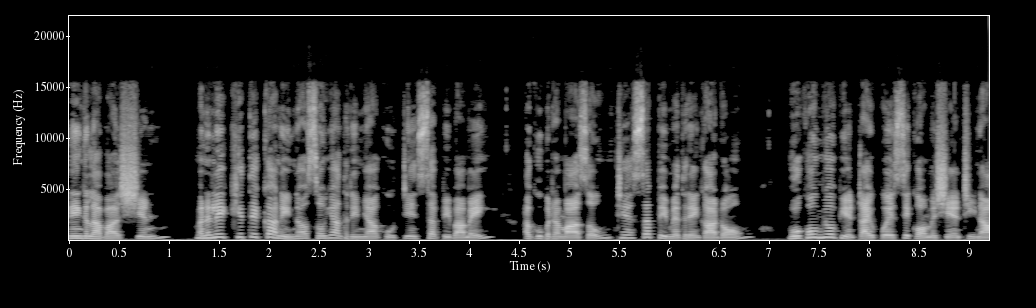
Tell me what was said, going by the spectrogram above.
မင်္ဂလာပါရှင်မန္တလေးခေတ်သစ်ကနေနောက်ဆုံးရသတင်းများကိုတင်ဆက်ပေးပါမယ်အခုပထမဆုံးတင်ဆက်ပေးမယ့်သတင်းကတော့မိုးကုံမျိုးပြင်တိုက်ပွဲစစ်ကော်မရှင်အထိနာ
